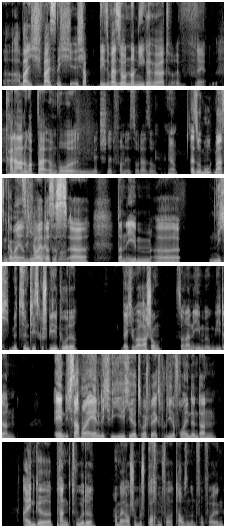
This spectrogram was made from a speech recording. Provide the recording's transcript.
Äh, Aber ich weiß nicht, ich habe diese Version noch nie gehört. Nee, Keine Ahnung, ob da irgendwo ein Mitschnitt von ist oder so. ja. Also mutmaßen kann man ja insoweit, dass es äh, dann eben äh, nicht mit Synthes gespielt wurde. Welche Überraschung, sondern eben irgendwie dann ähnlich, ich sag mal ähnlich wie hier zum Beispiel Explodierte Freundin dann eingepunkt wurde. Haben wir ja auch schon besprochen vor tausenden von Folgen.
